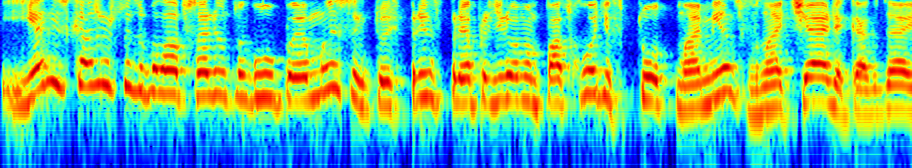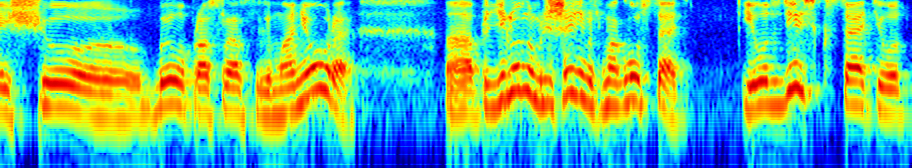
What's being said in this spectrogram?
я не скажу, что это была абсолютно глупая мысль. То есть, в принципе, при определенном подходе в тот момент, в начале, когда еще было пространство для маневра, определенным решением это могло стать. И вот здесь, кстати, вот,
